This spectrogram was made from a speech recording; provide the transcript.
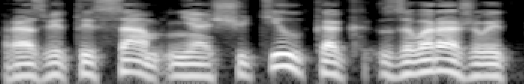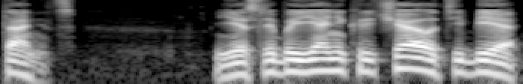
Разве ты сам не ощутил, как завораживает танец? Если бы я не кричала тебе,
